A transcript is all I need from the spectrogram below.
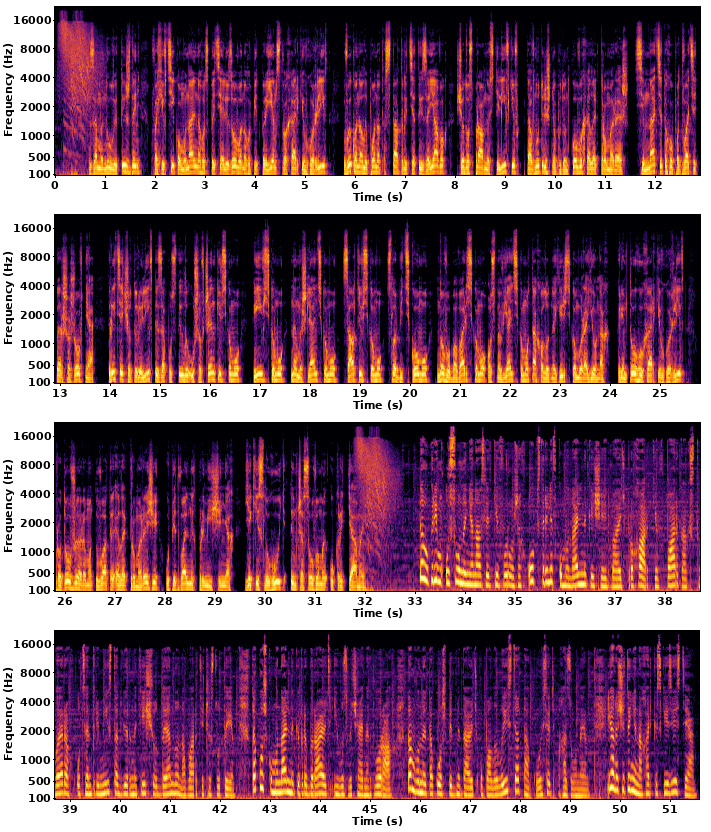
За минулий тиждень фахівці комунального спеціалізованого підприємства Харків-Горліфт виконали понад 130 заявок щодо справності ліфтів та внутрішньобудинкових електромереж. З 17 по 21 жовтня 34 ліфти запустили у Шевченківському, Київському, Немишлянському, Салтівському, Слобідському, Новобаварському, Основ'янському та Холодногірському районах. Крім того, Харків-Горліфт продовжує ремонтувати електромережі у підвальних приміщеннях, які слугують тимчасовими укриттями. Та окрім усунення наслідків ворожих обстрілів, комунальники ще й дбають про Харків в парках, скверах у центрі міста. Двірники щоденно на варті чистоти. Також комунальники прибирають і у звичайних дворах. Там вони також підмітають опале листя та косять газони. Яна Щетиніна, Харківські звістя.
